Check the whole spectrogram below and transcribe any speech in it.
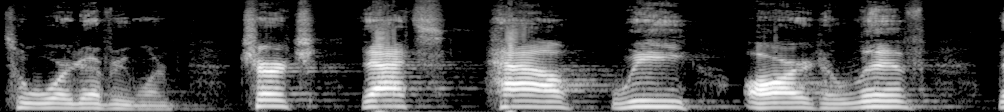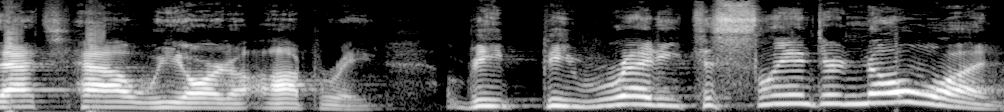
toward everyone. Church, that's how we are to live. That's how we are to operate. Be, be ready to slander no one.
